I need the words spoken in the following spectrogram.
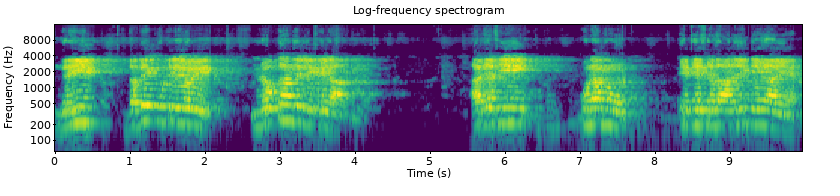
ਗਰੀਬ, ਦਬੇ ਕੁਚਲੇ ਹੋਏ ਲੋਕਾਂ ਦੇ ਲੇਖੇ ਲਾਤੀ ਅੱਜ ਅਸੀਂ ਉਹਨਾਂ ਨੂੰ ਇੱਥੇ ਸ਼ਰਧਾਂਜਲੀ ਦੇਣ ਆਏ ਹਾਂ।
